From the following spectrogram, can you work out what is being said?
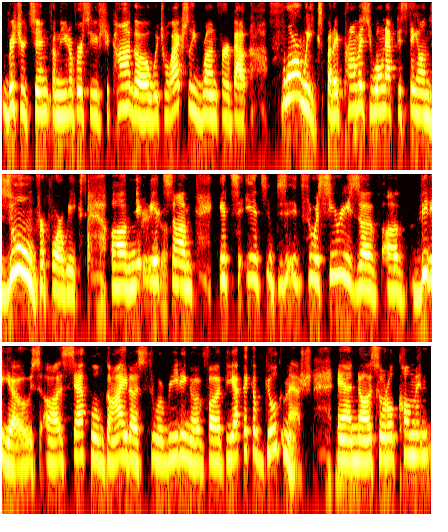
Richardson from the University of Chicago, which will actually run for about four weeks. But I promise you won't have to stay on Zoom for four weeks. Um, it's um, it's it's it's through a series of of videos uh, Seth will guide us through a reading of uh, the Epic of Gilgamesh, and uh, so it'll culmin-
